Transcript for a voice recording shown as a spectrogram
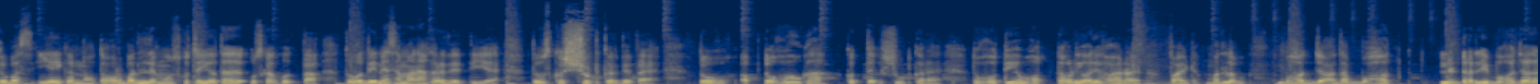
तो बस यही करना होता है। और बदले में उसको चाहिए होता है उसका कुत्ता। तो वो देने से मना कर देती है। तो उसको शूट कर देता है। तो अब तो होगा। कुत्ते को शूट करा है। तो होती है बहुत तगड़ी वाली फाइट मतलब बहुत ज़्यादा, बहुत लिटरली बहुत ज़्यादा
